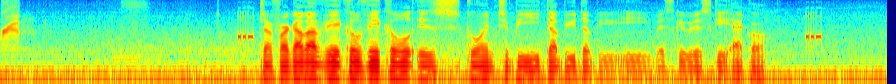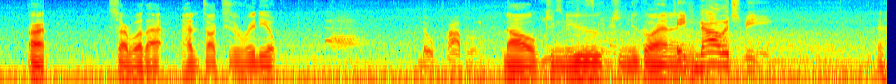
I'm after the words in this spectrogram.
roof. Ten for I got that vehicle. Vehicle is going to be WWE Whiskey Whiskey Echo. All right. Sorry about that. I had to talk to the radio. No problem. Now, can you can you go ahead and Acknowledge me.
